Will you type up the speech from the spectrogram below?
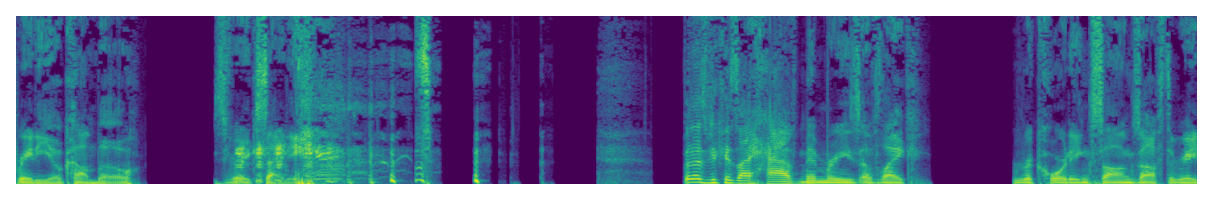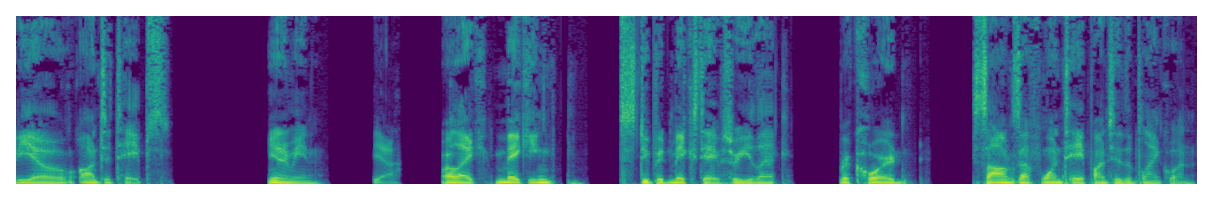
radio combo. It's very exciting. but that's because I have memories of like recording songs off the radio onto tapes. You know what I mean? Yeah. Or like making stupid mixtapes where you like record songs off one tape onto the blank one.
